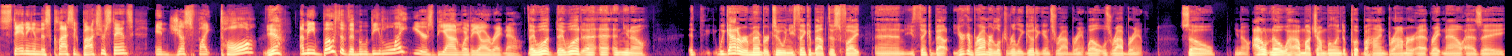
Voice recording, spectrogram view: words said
standing in this classic boxer stance and just fight tall. yeah, I mean, both of them would be light years beyond where they are right now. they would. They would. Uh, and, and you know, it, we got to remember too when you think about this fight and you think about Jurgen Brahmer looked really good against Rob Brandt. Well, it was Rob Brandt. So you know, I don't know how much I'm willing to put behind Brahmer at right now as a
